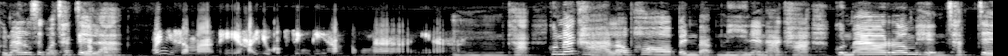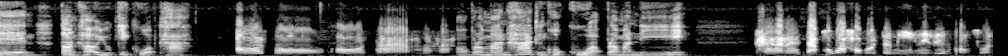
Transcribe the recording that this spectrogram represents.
คุณแม่รู้สึกว่าชัดเจนแล้วไม่มีสมาธิค่ะอยู่กับสิ่งที่ทำตรงหน้าเนี่ยอืมค่ะ คุณแม่ขาแล้วพอเป็นแบบนี้เนี่ยนะคะ คุณแม่เริ่มเห็นชัดเจน ตอนเขาอายุกี่ขวบคะอสองอสามอะค่ะอ๋อประมาณห้าถึงหกขวบประมาณนี้ ค่ะน่าจะเพราะว่าเขาก็จะมีในเรื่องของส่วน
